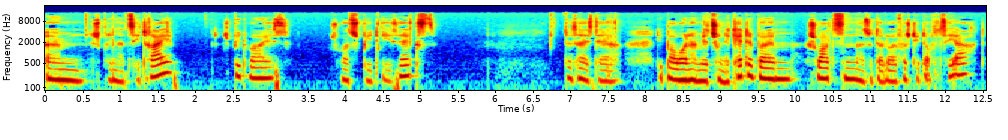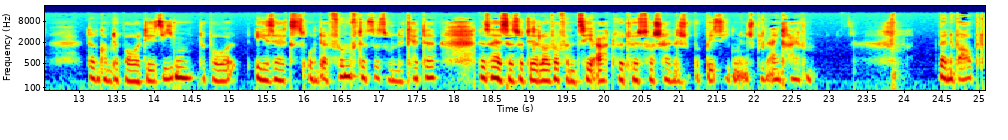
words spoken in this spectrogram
Ähm, Springer C3 spielt Weiß, Schwarz spielt E6. Das heißt, der, die Bauern haben jetzt schon eine Kette beim Schwarzen, also der Läufer steht auf C8. Dann kommt der Bauer D7, der Bauer E6 und F5, das ist so eine Kette. Das heißt also, der Läufer von C8 wird höchstwahrscheinlich über B7 ins Spiel eingreifen. Wenn überhaupt.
